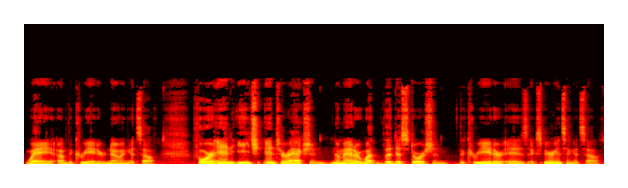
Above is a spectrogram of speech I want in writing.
way of the creator knowing itself. For in each interaction, no matter what the distortion, the creator is experiencing itself.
